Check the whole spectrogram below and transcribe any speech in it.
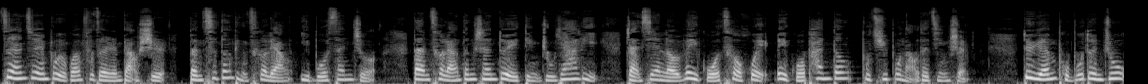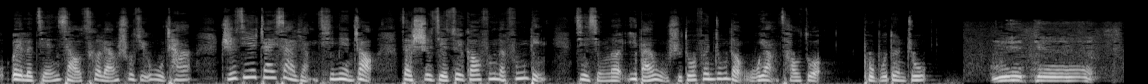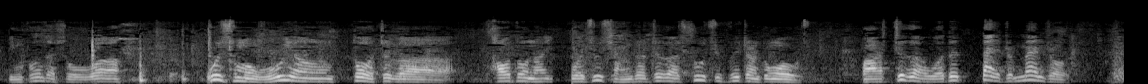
自然资源部有关负责人表示，本次登顶测量一波三折，但测量登山队顶住压力，展现了为国测绘、为国攀登不屈不挠的精神。队员普布顿珠为了减小测量数据误差，直接摘下氧气面罩，在世界最高峰的峰顶进行了一百五十多分钟的无氧操作。普布顿珠，那天顶峰的时候，我为什么无氧做这个？操作呢，我就想着这个数据非常重要，把这个我的带着面罩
